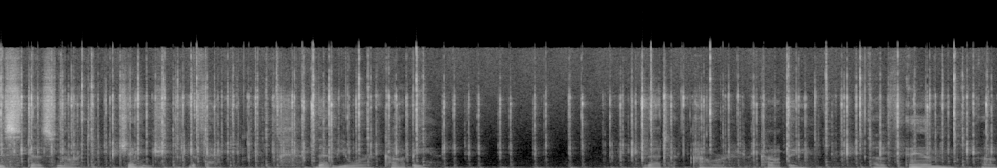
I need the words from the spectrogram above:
this does not change the fact that your copy, that our copy of Anne of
